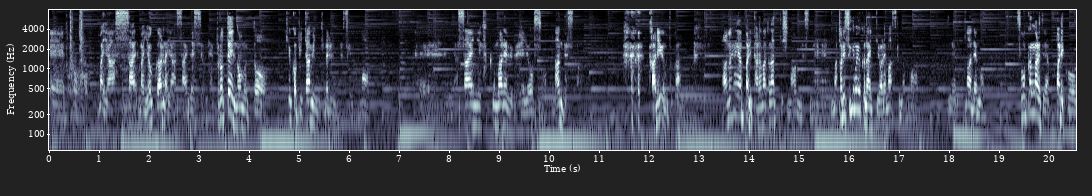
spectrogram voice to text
えっ、ー、とまあ野菜、まあ、よくあるのは野菜ですよね。プロテイン飲むと結構ビタミン取れるんですけども、えー、野菜に含まれる栄養素何ですか？カリウムとか？あの辺やっぱり足らなくなってしまうんですね。まあ、取りすぎも良くないって言われますけども、ね、まあでも、そう考えるとやっぱりこ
